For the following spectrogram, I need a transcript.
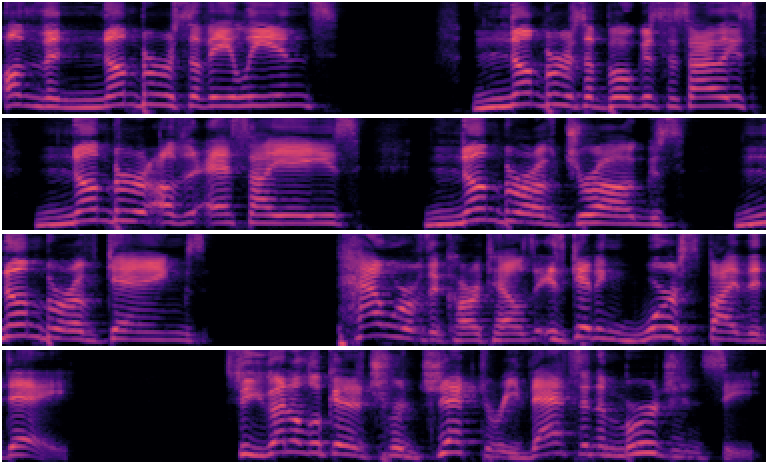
on the numbers of aliens, numbers of bogus asylums, number of SIAs, number of drugs, number of gangs, power of the cartels is getting worse by the day. So you got to look at a trajectory. That's an emergency.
